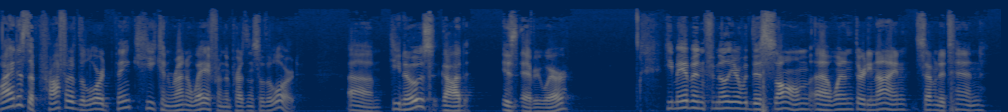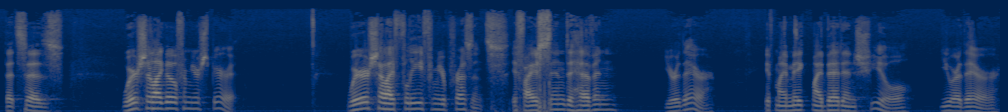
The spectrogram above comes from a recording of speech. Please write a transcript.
why does the prophet of the Lord think he can run away from the presence of the Lord? Um, he knows God is everywhere. He may have been familiar with this Psalm uh, 139, 7 to 10, that says, Where shall I go from your spirit? Where shall I flee from your presence? If I ascend to heaven, you're there. If I make my bed in Sheol, you are there.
